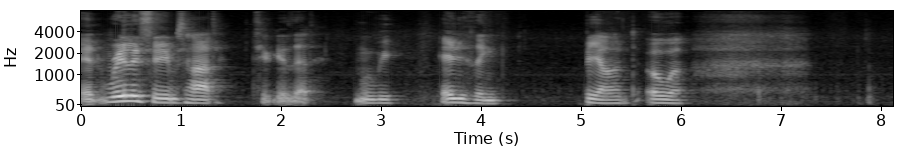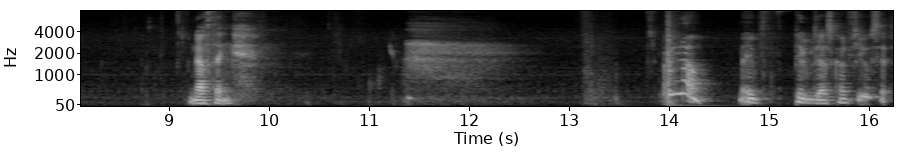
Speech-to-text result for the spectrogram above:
it really seems hard to give that movie anything beyond over nothing. I don't know. Maybe people just confuse it.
